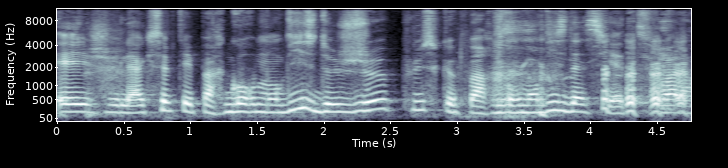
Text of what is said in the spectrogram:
et je l'ai accepté par gourmandise de jeu plus que par gourmandise d'assiette. Voilà.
